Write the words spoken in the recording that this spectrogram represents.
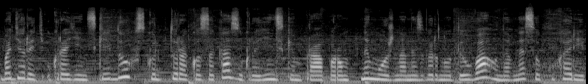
Бадьорить український дух скульптура козака з українським прапором. Не можна не звернути увагу на внесок кухарів,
